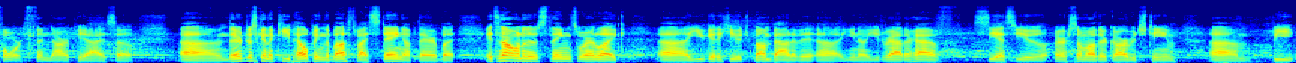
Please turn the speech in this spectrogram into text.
fourth in RPI. So Um, they're just going to keep helping the Buffs by staying up there, but it's not one of those things where like uh, you get a huge bump out of it. Uh, you know, you'd rather have CSU or some other garbage team um, beat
